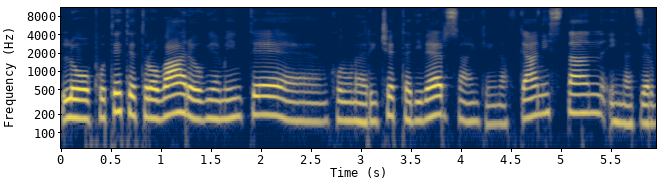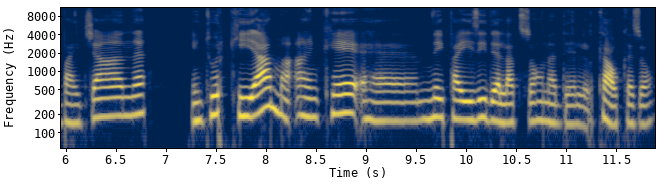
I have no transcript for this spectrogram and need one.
lo potete trovare ovviamente eh, con una ricetta diversa anche in Afghanistan, in Azerbaijan, in Turchia, ma anche eh, nei paesi della zona del Caucaso.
